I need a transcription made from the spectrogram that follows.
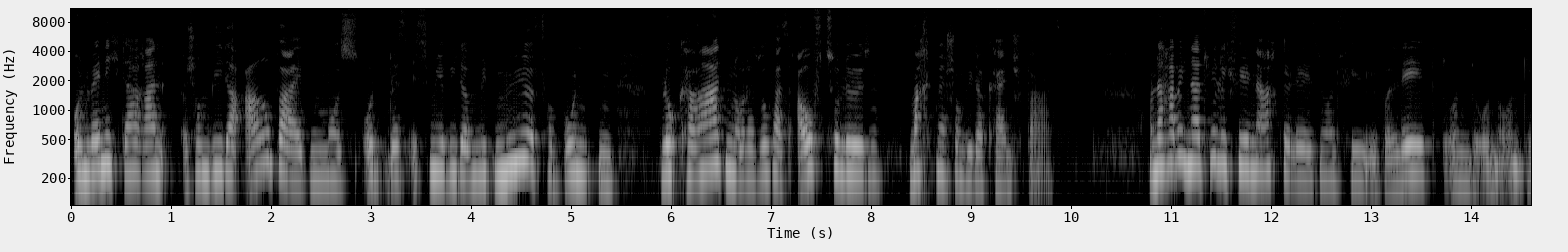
Und wenn ich daran schon wieder arbeiten muss und das ist mir wieder mit Mühe verbunden, Blockaden oder sowas aufzulösen, macht mir schon wieder keinen Spaß. Und da habe ich natürlich viel nachgelesen und viel überlegt und, und, und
